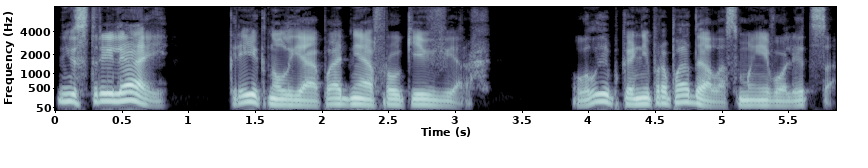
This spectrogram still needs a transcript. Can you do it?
Не стреляй!» — крикнул я, подняв руки вверх. Улыбка не пропадала с моего лица.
